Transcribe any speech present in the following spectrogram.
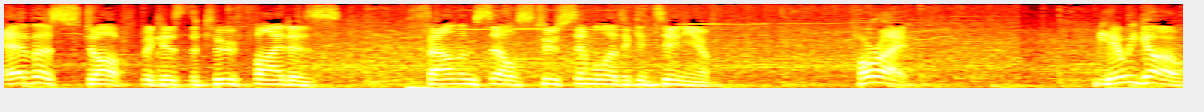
ever stopped because the two fighters found themselves too similar to continue. Alright. Here we go.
